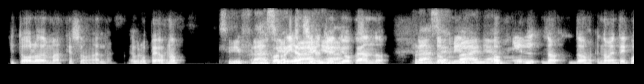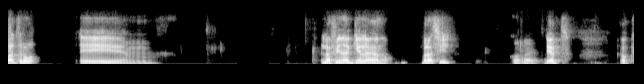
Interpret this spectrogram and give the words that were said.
y todos los demás que son europeos, ¿no? Sí, Francia. Me corrijan si me estoy equivocando. Francia, España. 94, eh, la final, ¿quién la ganó? Brasil. Correcto. ¿Cierto? Ok.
